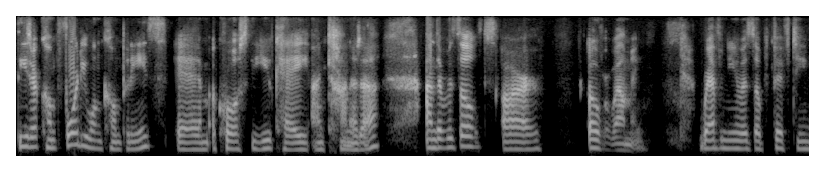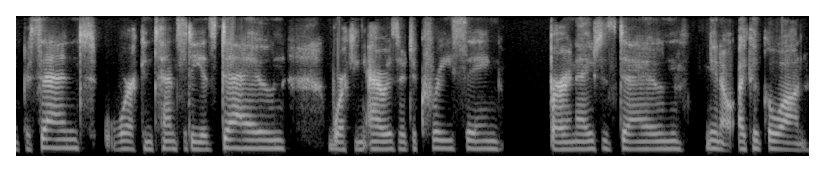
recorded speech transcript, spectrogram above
these are 41 companies um, across the UK and Canada, and the results are overwhelming. Revenue is up 15%, work intensity is down, working hours are decreasing, burnout is down. You know, I could go on.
